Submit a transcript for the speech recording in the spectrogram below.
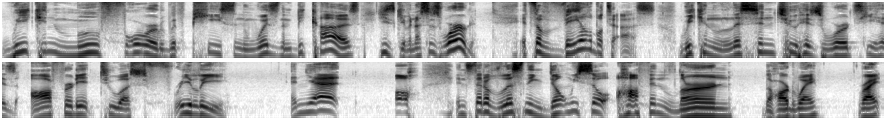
we can move forward with peace and wisdom because He's given us His Word. It's available to us. We can listen to His words. He has offered it to us freely. And yet, oh, instead of listening, don't we so often learn the hard way? Right?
